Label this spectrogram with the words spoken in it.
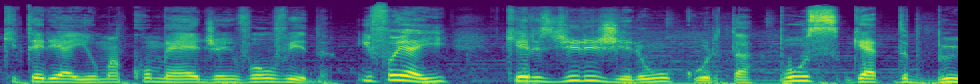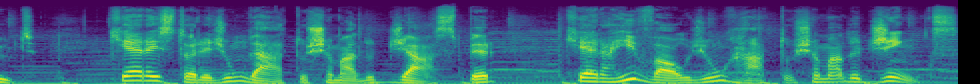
que teria aí uma comédia envolvida. E foi aí que eles dirigiram o curta Puss Get the Boot, que era a história de um gato chamado Jasper, que era rival de um rato chamado Jinx.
